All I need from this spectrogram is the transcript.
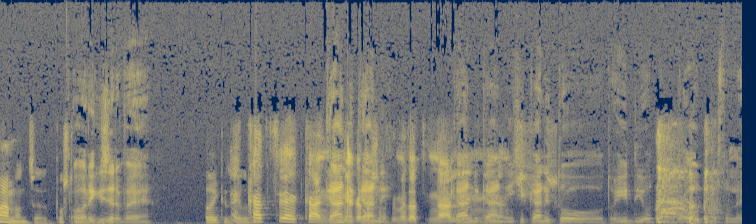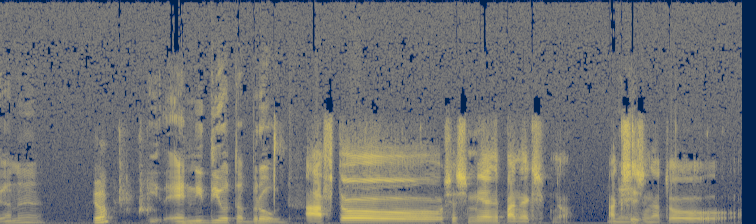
manager. Πώς τον Ο λένε; Ρίκη Ζερβέ. Ο Ricky Ε, Gervais. κάτι ε, κάνει, Κάνει, μια κάνει. καταστροφή μετά την άλλη. Κάνει, Μην κάνει. είναι- Είχε κάνει το, το Idiot Abroad, πώς το λέγανε. Ποιο; An Idiot Abroad. Αυτό σε σημεία είναι πανέξυπνο. Αξίζει να το... Ναι.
